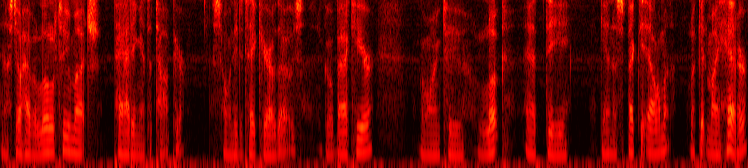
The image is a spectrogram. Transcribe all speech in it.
and I still have a little too much padding at the top here. So we need to take care of those. Go back here. I'm going to look at the, again, inspect the element, look at my header.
